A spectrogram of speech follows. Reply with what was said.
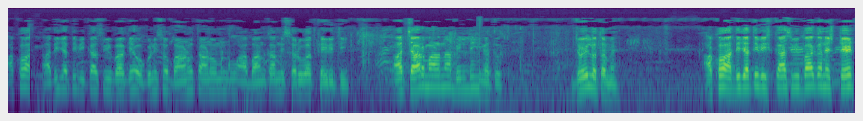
આખો આદિજાતિ વિકાસ વિભાગે ઓગણીસો બાણું ત્રાણું આ બાંધકામની શરૂઆત કરી હતી. આ ચાર માળના બિલ્ડિંગ હતું. જોઈ લો તમે. આખો આદિજાતિ વિકાસ વિભાગ અને સ્ટેટ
